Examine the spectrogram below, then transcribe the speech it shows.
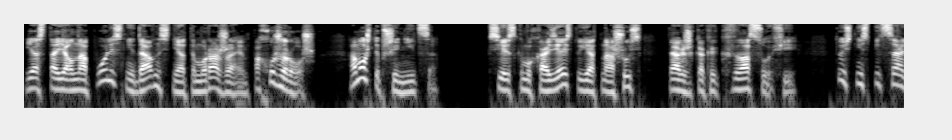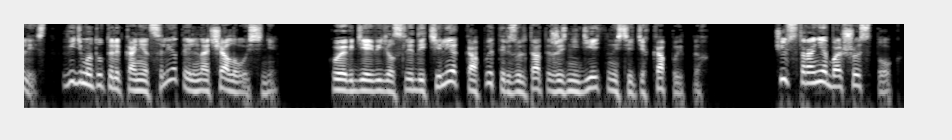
Я стоял на поле с недавно снятым урожаем. Похоже, рожь. А может и пшеница. К сельскому хозяйству я отношусь так же, как и к философии. То есть не специалист. Видимо, тут или конец лета, или начало осени. Кое-где я видел следы телег, копыт и результаты жизнедеятельности этих копытных. Чуть в стороне большой сток.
